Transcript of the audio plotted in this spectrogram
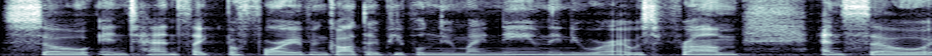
so intense. Like before I even got there, people knew my name, they knew where I was from, and so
